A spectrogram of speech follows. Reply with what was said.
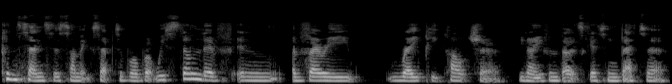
consensus unacceptable, but we still live in a very rapey culture, you know, even though it's getting better.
